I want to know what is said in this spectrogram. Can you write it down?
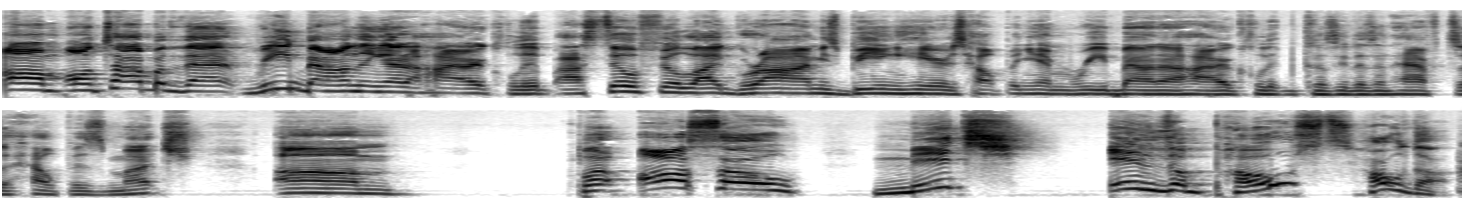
Um, on top of that, rebounding at a higher clip, I still feel like Grimes being here is helping him rebound at a higher clip because he doesn't have to help as much. Um, but also Mitch in the post. Hold up.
